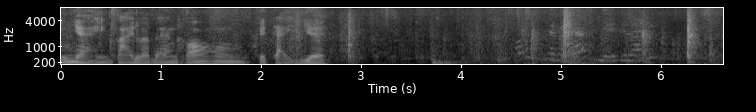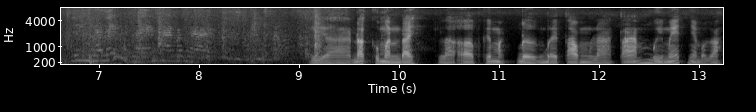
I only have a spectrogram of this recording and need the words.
chủ nhà hiện tại là đang có cái trại dê. Thì à, đất của mình đây là ợp cái mặt đường bê tông là 80 mét nha bà con.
